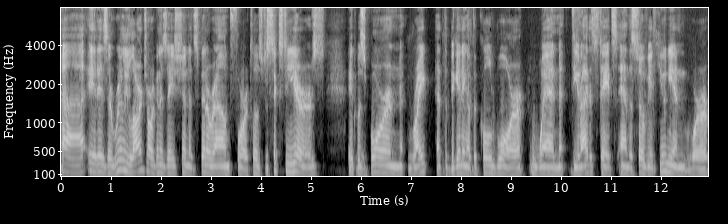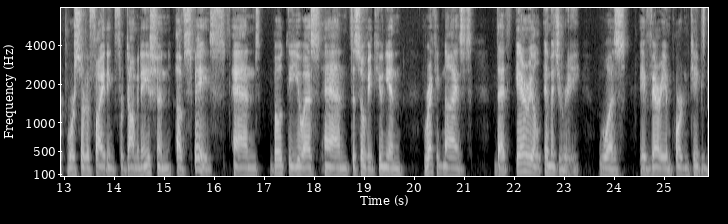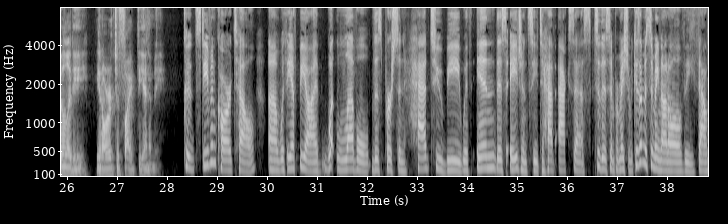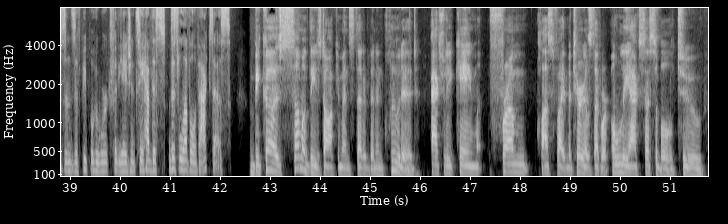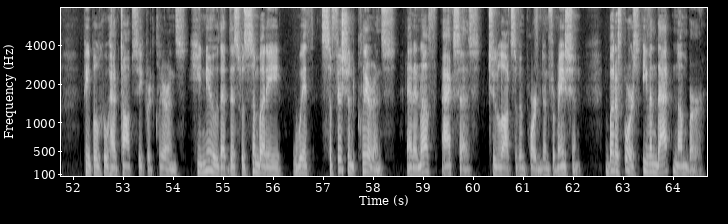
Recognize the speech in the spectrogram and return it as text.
Uh, it is a really large organization. It's been around for close to 60 years. It was born right at the beginning of the Cold War when the United States and the Soviet Union were, were sort of fighting for domination of space. And both the US and the Soviet Union recognized that aerial imagery was a very important capability in order to fight the enemy. Could Stephen Carr tell uh, with the FBI what level this person had to be within this agency to have access to this information? Because I'm assuming not all of the thousands of people who worked for the agency have this this level of access. Because some of these documents that have been included actually came from classified materials that were only accessible to people who had top secret clearance. He knew that this was somebody with sufficient clearance and enough access to lots of important information. But of course, even that number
